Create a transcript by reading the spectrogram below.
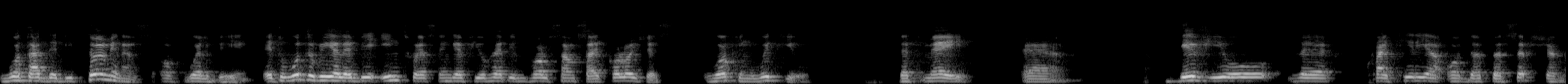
what are the determinants of well-being? It would really be interesting if you had involved some psychologists working with you that may uh, give you the criteria or the perception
